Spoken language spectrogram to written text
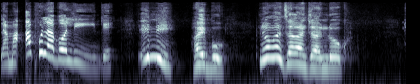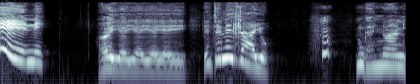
Nama aphula bolile. Ini? Hayibo. Niyokwenza kanjani lokho? Ini? Hayi hayi hayi hayi. Lento enidlayo. Mngani wami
